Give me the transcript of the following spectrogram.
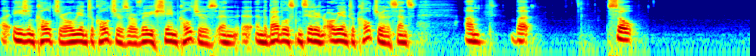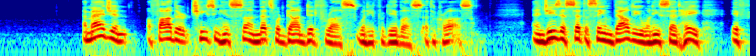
uh, Asian culture, Oriental cultures are very shame cultures, and uh, and the Bible is considered an Oriental culture in a sense. Um, but so imagine a father chasing his son. That's what God did for us when He forgave us at the cross. And Jesus set the same value when He said, "Hey, if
